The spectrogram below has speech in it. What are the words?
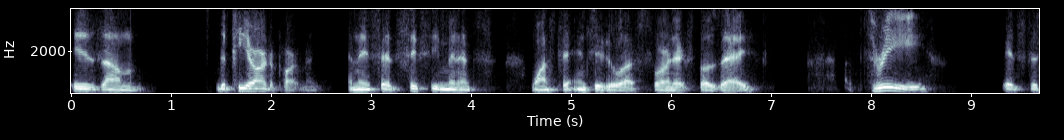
is um, the PR department, and they said 60 Minutes wants to interview us for an expose. Three, it's the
